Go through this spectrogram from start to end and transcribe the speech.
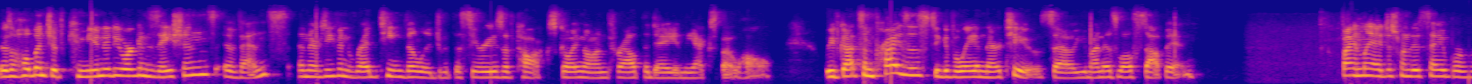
there's a whole bunch of community organizations, events, and there's even Red Team Village with a series of talks going on throughout the day in the expo hall. We've got some prizes to give away in there too, so you might as well stop in. Finally, I just wanted to say we're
